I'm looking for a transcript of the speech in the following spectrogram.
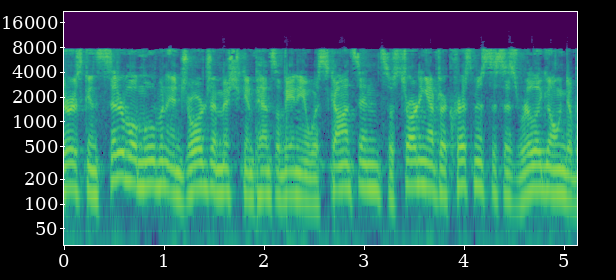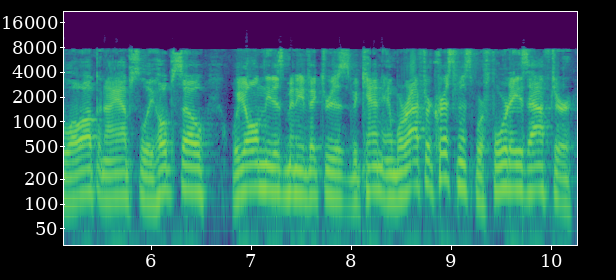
there is considerable movement in Georgia, Michigan, Pennsylvania, Wisconsin. So starting after Christmas, this is really going to blow up, and I absolutely hope so. We all need as many victories as we can, and we're after Christmas. We're four days after,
